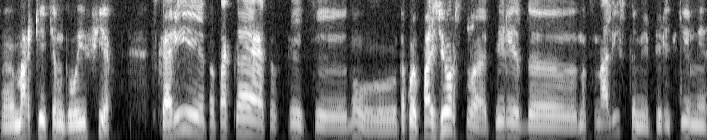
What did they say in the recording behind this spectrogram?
маркетинговый эффект. Скорее, это такая, так сказать, ну, такое позерство перед националистами, перед теми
